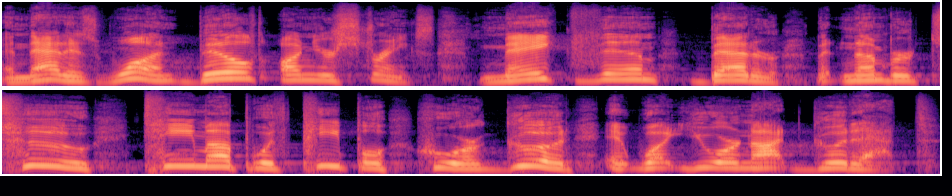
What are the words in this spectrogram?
And that is one, build on your strengths, make them better. But number two, team up with people who are good at what you are not good at.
